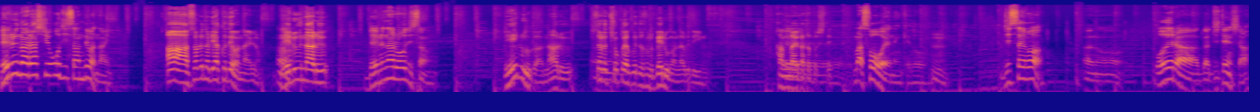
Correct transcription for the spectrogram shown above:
ベルナラシおじさんではない。ああそれの略ではないの、うん。ベルナル。ベルナルおじさん。ベルが鳴る。それは直訳でそのベルが鳴るでいいの？考え方として、えーまあそうやねんけどうん。実際はあの俺らが自転車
